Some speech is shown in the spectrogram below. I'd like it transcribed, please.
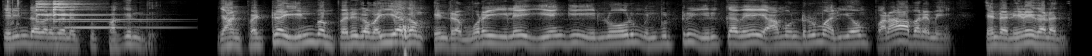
தெரிந்தவர்களுக்கு பகிர்ந்து யான் பெற்ற இன்பம் பெருக வையகம் என்ற முறையிலே இயங்கி எல்லோரும் இன்புற்று இருக்கவே யாமொன்றும் அறியோம் பராபரமே என்ற நிலை கடந்து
